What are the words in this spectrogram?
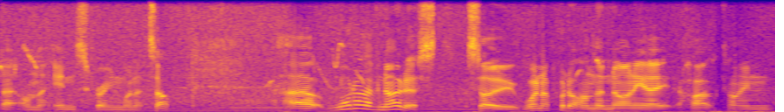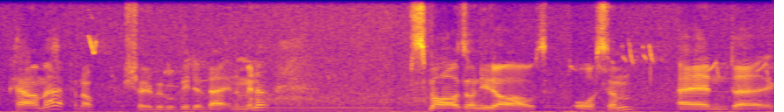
that on the end screen when it's up. Uh, what I've noticed, so when I put it on the 98 high octane power map, and I'll show you a little bit of that in a minute, smiles on your dials, awesome, and uh,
